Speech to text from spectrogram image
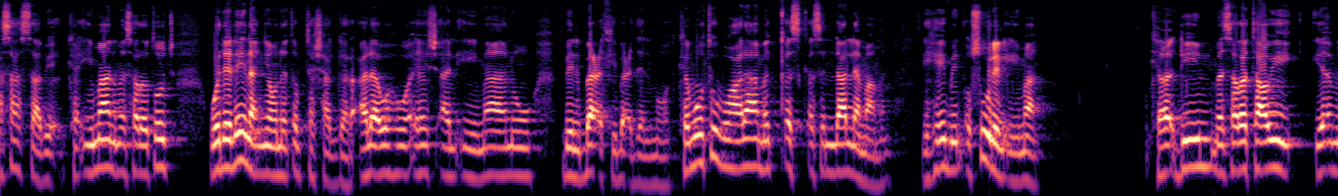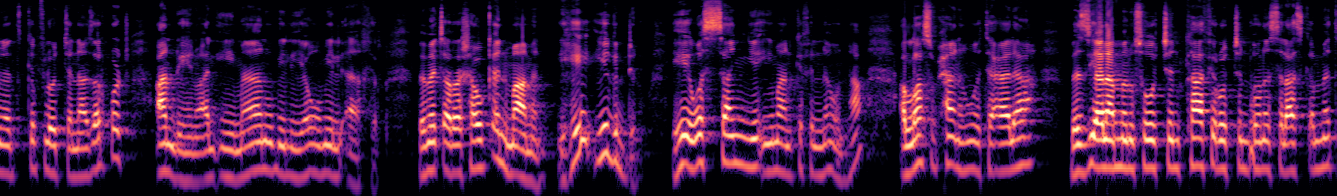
አሳሳቢ ከኢማን መሰረቶች ወደ ሌላኛው ነጥብ ተሻገረ አላ ወህወ ኤሽ አልኢማኑ ቢልባዕት ባዕድ ልመውት ከሞቱ በኋላ መቀስቀስ እንዳለ ማመን ይሄ ሚን ኡሱል ልኢማን ከዲን መሰረታዊ የእምነት ክፍሎችና ዘርፎች አንዱ ይሄ ነው አልኢማኑ ቢልየውም ልአክር በመጨረሻው ቀን ማመን ይሄ የግድ ነው ይሄ ወሳኝ የኢማን ክፍል ነው እና አላህ ስብሓንሁ ወተዓላ በዚህ ያላመኑ ሰዎችን ካፊሮች እንደሆነ ስላስቀመጠ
